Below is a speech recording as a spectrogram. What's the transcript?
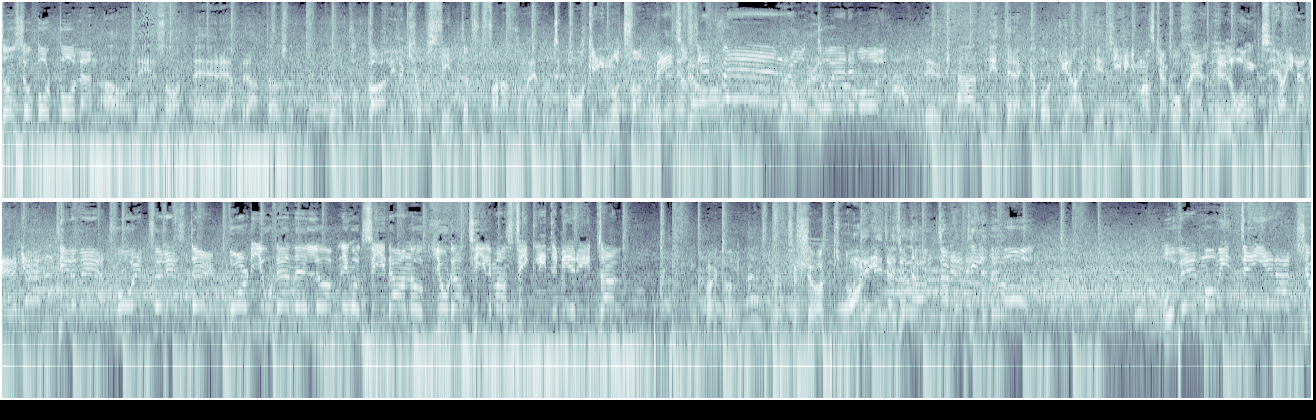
som slog bort bollen? Ja, det är en sån eh, Rembrandt alltså. Från Pogba, lilla kroppsfinten. För fan, han kommer ändå tillbaka in mot van Beek som släpper! Och då är det mål! Du kan inte räkna bort United. Tillingemans kan gå själv. Hur långt? Ja, hela vägen till och med! 2-1 för Leicester. Ward gjorde en löpning åt sidan och gjorde att Tillemans fick lite mer yta. Brighton gör ett försök. Ja, det är inte så dumt och det är till och med mål! Och vem om inte Iheanacho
